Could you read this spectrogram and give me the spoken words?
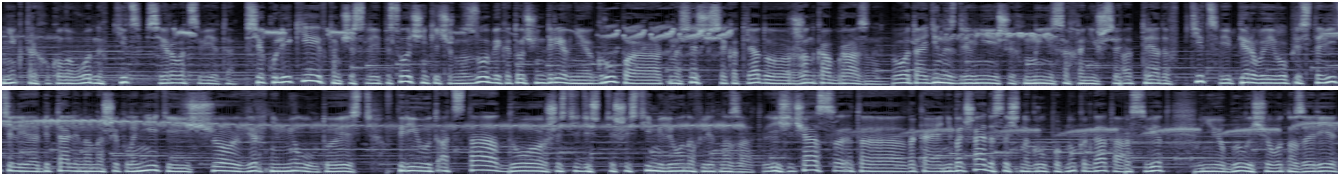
некоторых околоводных птиц серого цвета. Все кулики, в том числе и песочники, чернозобик, это очень древняя группа, относящаяся к отряду ржанкообразных. Вот один из древнейших ныне сохранившихся отрядов птиц, и первые его представители обитали на нашей планете еще в Верхнем Милу, то есть в период от 100 до 66 миллионов лет назад. И сейчас это такая небольшая достаточно группа, но когда-то рассвет в нее был еще вот на заре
